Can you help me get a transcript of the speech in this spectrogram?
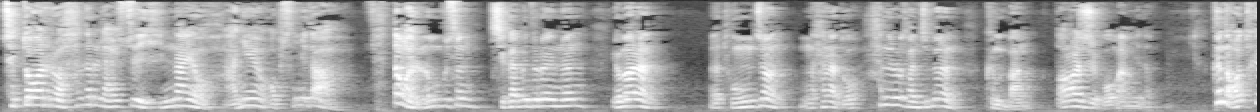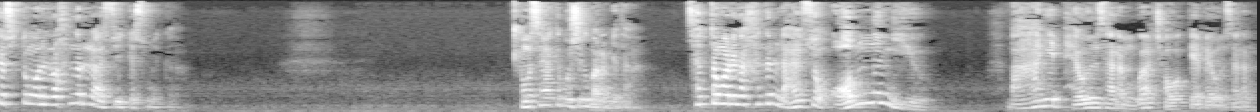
쇳덩어리로 하늘을 날 수 있나요? 아니에요. 없습니다. 쇳덩어리는 무슨 지갑에 들어있는 요만한 동전 하나도 하늘로 던지면 금방 떨어지고 맙니다. 그런데 어떻게 쇳덩어리로 하늘을 날 수 있겠습니까? 한번 생각해 보시기 바랍니다. 쇳덩어리가 하늘을 날 수 없는 이유. 많이 배운 사람과 적게 배운 사람.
